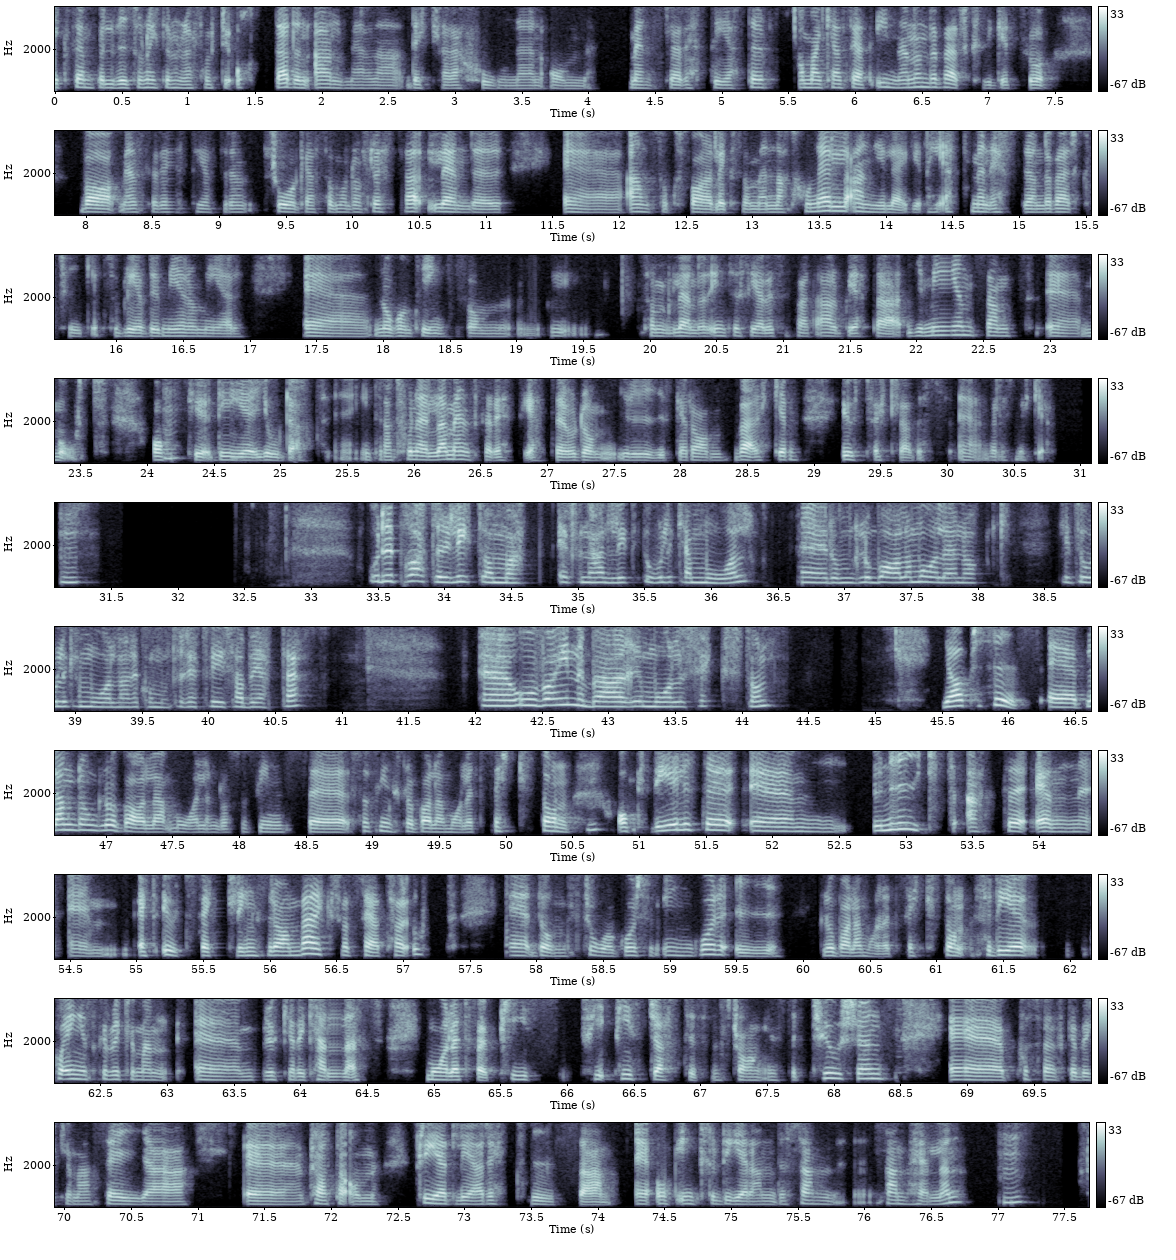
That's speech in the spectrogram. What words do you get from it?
exempelvis år 1948 den allmänna deklarationen om mänskliga rättigheter. Och man kan säga att innan andra världskriget så var mänskliga rättigheter en fråga som de flesta länder eh, ansågs vara liksom en nationell angelägenhet. Men efter andra världskriget så blev det mer och mer eh, någonting som som länder intresserade sig för att arbeta gemensamt eh, mot. Och mm. det gjorde att eh, internationella mänskliga rättigheter och de juridiska ramverken utvecklades eh, väldigt mycket. Mm. Och du pratade lite om att FN hade lite olika mål, eh, de globala målen och lite olika mål när det kommer till rättvisearbete. Eh, och vad innebär mål 16? Ja, precis. Eh, bland de globala målen då så, finns, eh, så finns globala målet 16. Mm. Och det är lite eh, unikt att en, ett utvecklingsramverk så att säga tar upp eh, de frågor som ingår i globala målet 16. För det, på engelska brukar, man, eh, brukar det kallas målet för peace, peace, justice and strong institutions. Eh, på svenska brukar man säga eh, prata om fredliga, rättvisa eh, och inkluderande sam samhällen. Mm.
